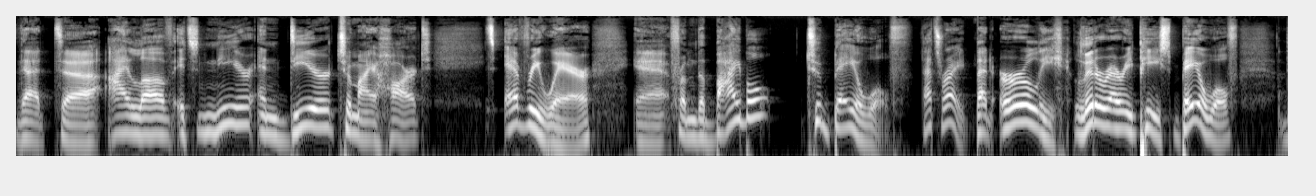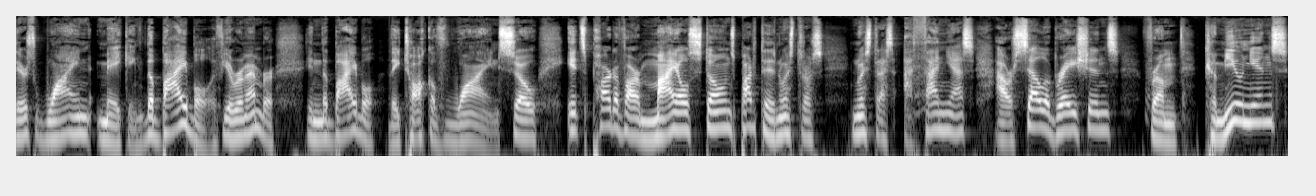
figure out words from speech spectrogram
that uh, I love. It's near and dear to my heart. It's everywhere, uh, from the Bible to Beowulf. That's right. That early literary piece, Beowulf, there's wine making. The Bible, if you remember, in the Bible, they talk of wine. So it's part of our milestones, parte de nuestros, nuestras hazañas, our celebrations from communions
